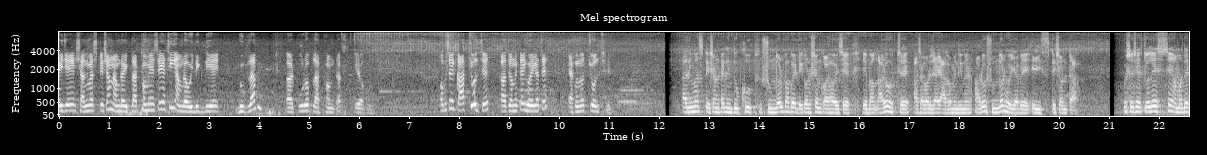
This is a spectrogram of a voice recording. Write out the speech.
এই যে শালিমার স্টেশন, আমরা এই প্ল্যাটফর্মে এসে গেছি, আমরা ওই দিক দিয়ে ঢুকলাম, আর পুরো প্ল্যাটফর্মটা এরকম। অবশ্যই কাজ চলছে, কাজ অনেকটাই হয়ে গেছে এখনও চলছে। শালিমার স্টেশনটা কিন্তু খুব সুন্দরভাবে ডেকোরেশন করা হয়েছে, এবং আরও হচ্ছে, আশা করা যায় আগামী দিনে আরও সুন্দর হয়ে যাবে এই স্টেশনটা। শেষে চলে এসছে আমাদের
